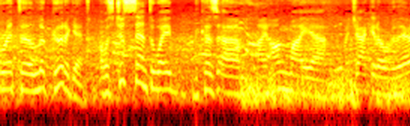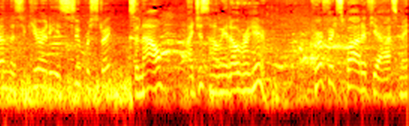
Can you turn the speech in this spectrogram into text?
for it to look good again. I was just sent away because um, I hung my uh, my jacket over there, and the security is super strict. So now I just hung it over here. Perfect spot if you ask me.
